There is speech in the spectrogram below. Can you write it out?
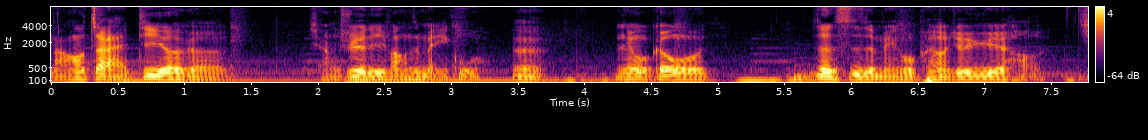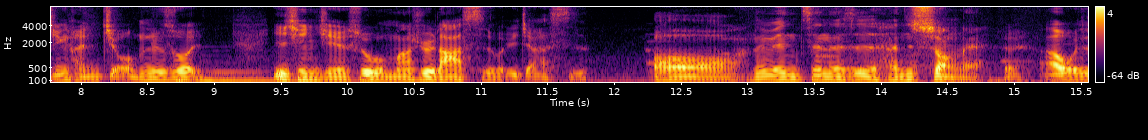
然后再来第二个想去的地方是美国。嗯，因为我跟我认识的美国朋友就约好了，已经很久，我们就说。疫情结束，我们要去拉斯维加斯。哦，那边真的是很爽哎。对啊，我就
